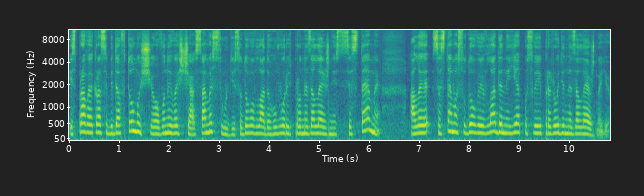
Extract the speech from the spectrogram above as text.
І справа якраз і біда в тому, що вони весь час, саме судді, судова влада говорить про незалежність системи, але система судової влади не є по своїй природі незалежною.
